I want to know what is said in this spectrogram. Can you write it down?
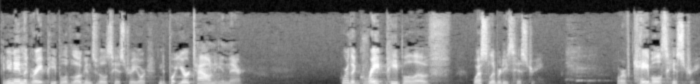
Can you name the great people of Logansville's history or put your town in there? Who are the great people of West Liberty's history or of Cable's history?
